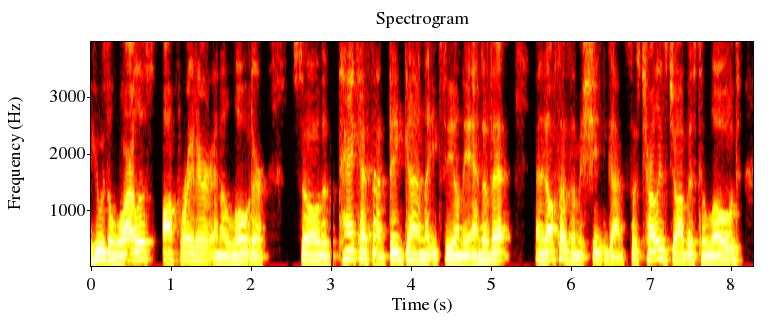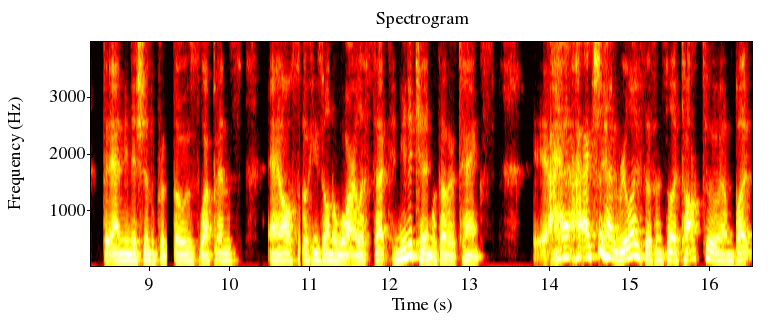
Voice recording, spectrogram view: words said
He was a wireless operator and a loader. So the tank has that big gun that you see on the end of it, and it also has a machine gun. So Charlie's job is to load the ammunition for those weapons, and also he's on the wireless set communicating with other tanks. I actually hadn't realized this until I talked to him, but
